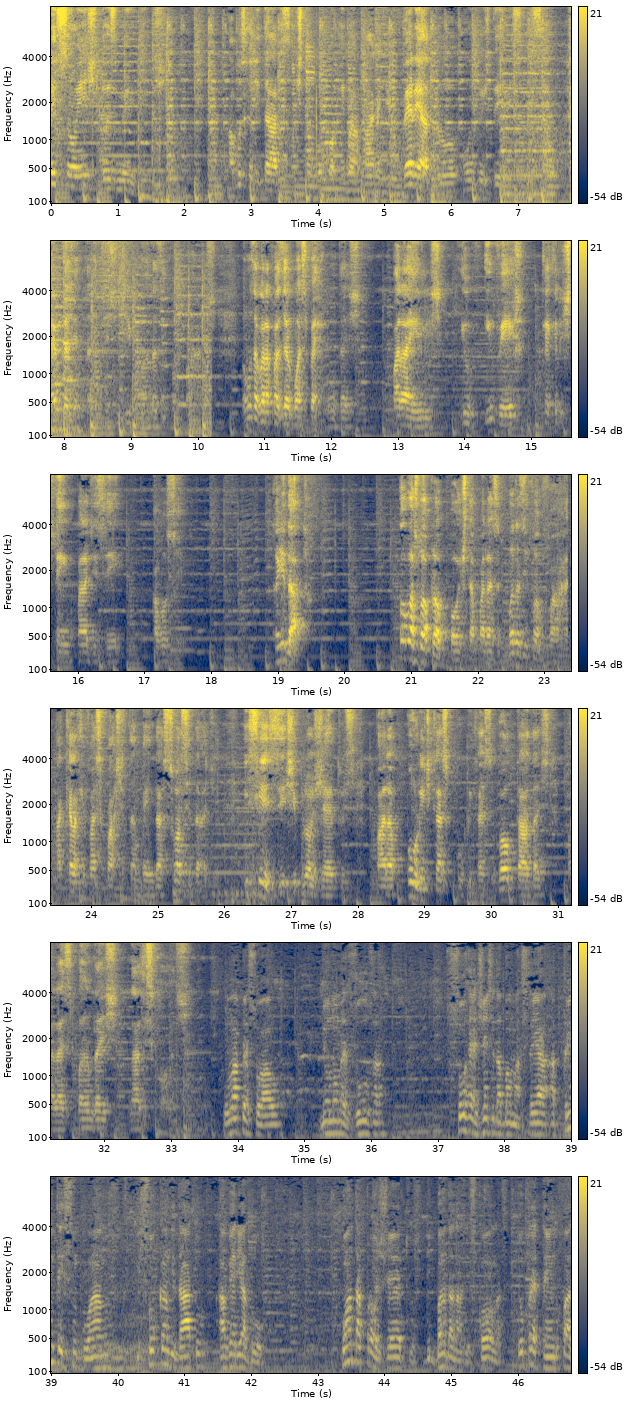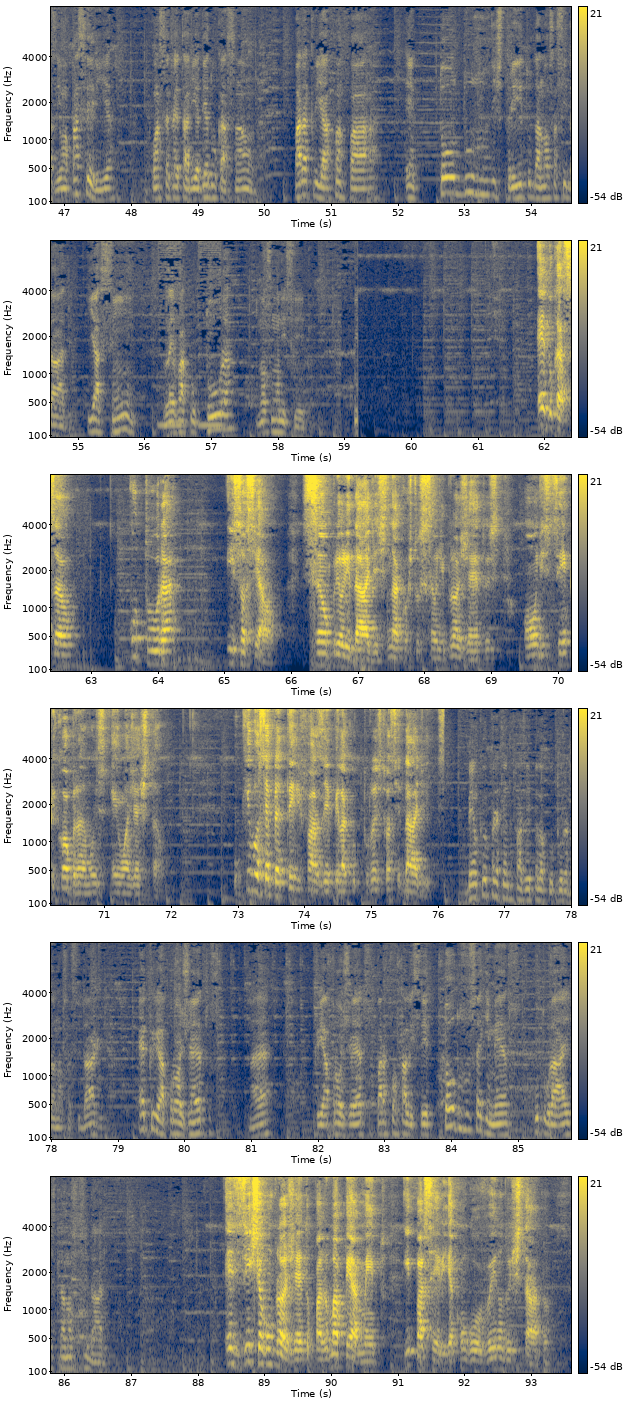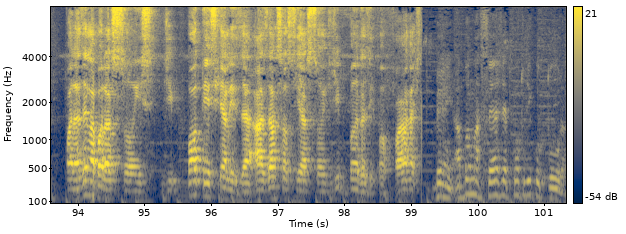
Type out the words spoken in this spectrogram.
Eleições 2020. Alguns candidatos estão concorrendo à vaga de vereador, muitos deles são representantes de bandas e fanfarras. Vamos agora fazer algumas perguntas para eles e, e ver o que é que eles têm para dizer a você. Candidato, qual a sua proposta para as bandas e fanfarras, aquela que faz parte também da sua cidade? E se existem projetos para políticas públicas voltadas para as bandas nas escolas? Olá pessoal, meu nome é Zusa, sou regente da Bamacea há 35 anos e sou candidato a vereador. Quanto a projetos de banda nas escolas, eu pretendo fazer uma parceria com a Secretaria de Educação para criar fanfarra em todos os distritos da nossa cidade e assim levar cultura do nosso município. Educação, cultura e social são prioridades na construção de projetos onde sempre cobramos em uma gestão. O que você pretende fazer pela cultura de sua cidade? Bem, o que eu pretendo fazer pela cultura da nossa cidade é criar projetos, né? Criar projetos para fortalecer todos os segmentos culturais da nossa cidade. Existe algum projeto para o mapeamento e parceria com o governo do estado para as elaborações de potencializar as associações de bandas e fanfarras? Bem, a Bamacés é ponto de cultura.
